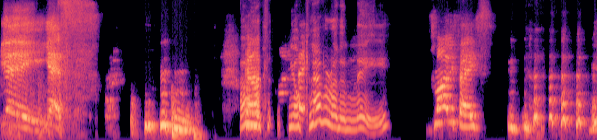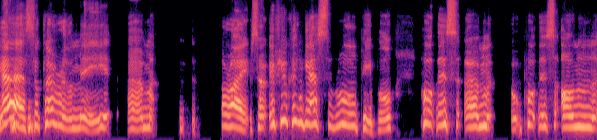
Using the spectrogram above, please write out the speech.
Yay, yes! Oh, you're, cl- you're cleverer than me. Smiley face. Yes, you're cleverer than me. Um, all right. So if you can guess the rule, people, put this um, put this on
